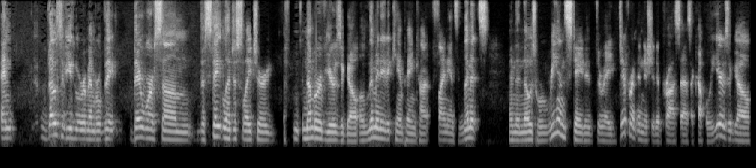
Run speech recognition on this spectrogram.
and those of you who remember, they, there were some the state legislature a number of years ago eliminated campaign finance limits, and then those were reinstated through a different initiative process a couple of years ago.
